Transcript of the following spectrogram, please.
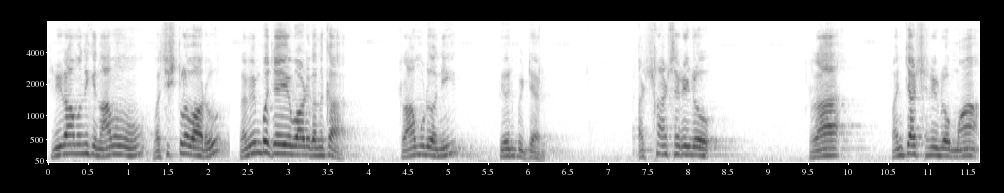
శ్రీరామునికి నామము వశిష్ఠుల వారు రమింపచేయవాడు కనుక రాముడు అని పేరు పెట్టారు. అక్షాక్షరిలో రా పంచాక్షరిలో మా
